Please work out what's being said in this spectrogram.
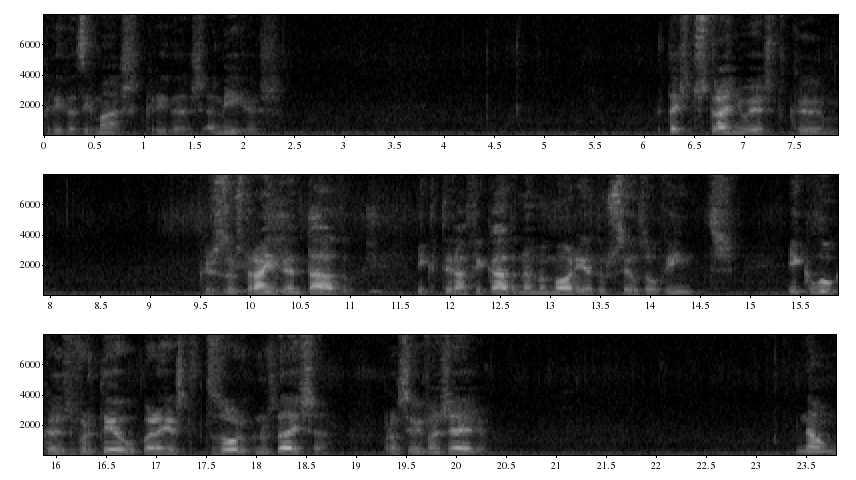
queridas irmãs, queridas amigas. Que texto estranho este que, que Jesus terá inventado e que terá ficado na memória dos seus ouvintes e que Lucas verteu para este tesouro que nos deixa para o seu Evangelho. Não,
